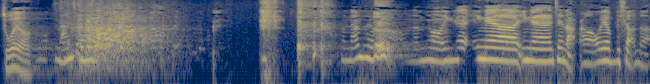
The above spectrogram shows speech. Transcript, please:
说呀，男朋友，我男朋友，我男朋友应该应该应该在哪儿啊？我也不晓得。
